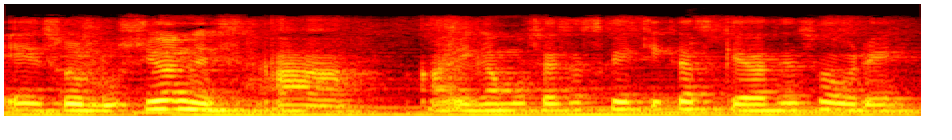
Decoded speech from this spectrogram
eh, soluciones a, digamos, a esas críticas que hace sobre,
